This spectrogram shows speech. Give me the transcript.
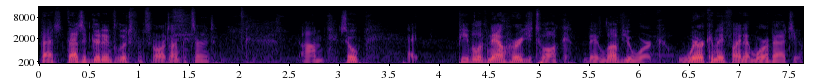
that's that's a good influence as far as I'm concerned. Um, so, uh, people have now heard you talk. They love your work. Where can they find out more about you?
